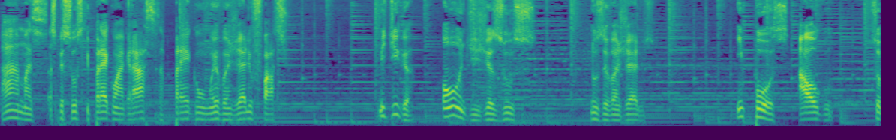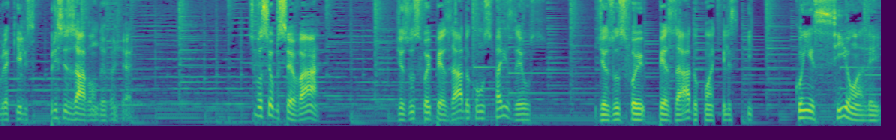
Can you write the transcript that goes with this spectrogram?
Ah, mas as pessoas que pregam a graça pregam um evangelho fácil. Me diga, onde Jesus, nos evangelhos, impôs algo sobre aqueles que precisavam do evangelho? Se você observar, Jesus foi pesado com os fariseus. Jesus foi pesado com aqueles que conheciam a lei.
